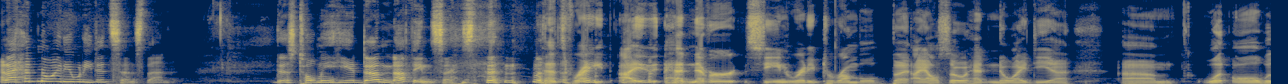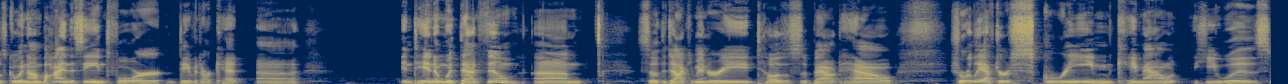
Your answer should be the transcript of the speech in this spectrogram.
And I had no idea what he did since then. This told me he had done nothing since then. That's right. I had never seen Ready to Rumble, but I also had no idea um, what all was going on behind the scenes for David Arquette uh, in tandem with that film. Um, so the documentary tells us about how shortly after Scream came out, he was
